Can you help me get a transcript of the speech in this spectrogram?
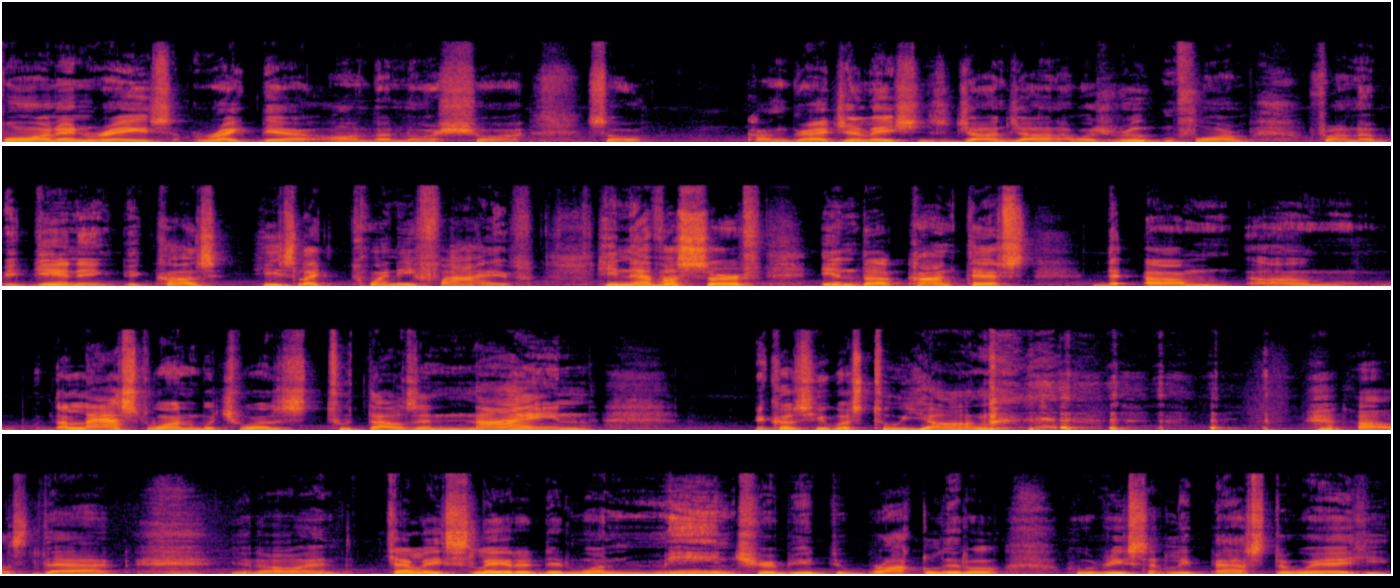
born and raised right there on the North Shore. So, congratulations, John John. I was rooting for him from the beginning because he's like 25. He never surfed in the contest, um, um, the last one, which was 2009, because he was too young. How's that? You know, and Kelly Slater did one mean tribute to Brock Little, who recently passed away. He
